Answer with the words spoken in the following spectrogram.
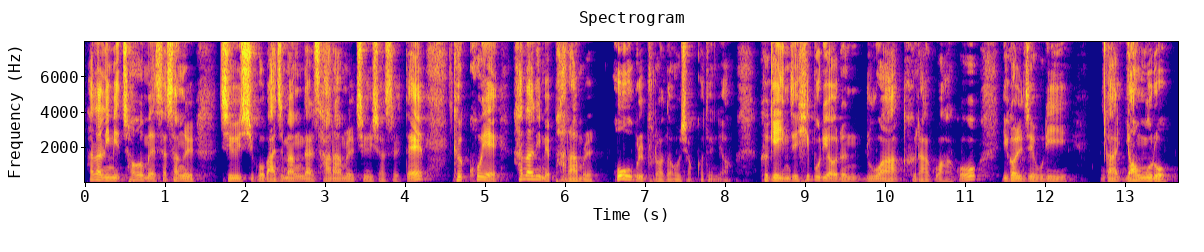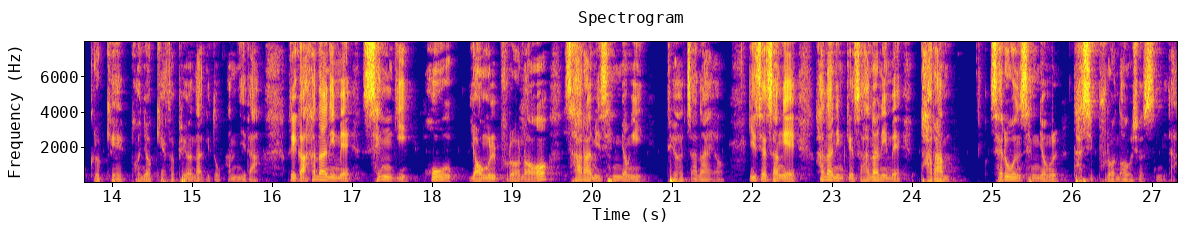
하나님이 처음에 세상을 지으시고 마지막 날 사람을 지으셨을 때 그 코에 하나님의 바람을 호흡을 불어 넣으셨거든요. 그게 이제 히브리어는 루아크라고 하고 이걸 이제 우리 그러니까 영으로 그렇게 번역해서 표현하기도 합니다. 그러니까 하나님의 생기, 호흡, 영을 불어넣어 사람이 생명이 되었잖아요. 이 세상에 하나님께서 하나님의 바람, 새로운 생명을 다시 불어 넣으셨습니다.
